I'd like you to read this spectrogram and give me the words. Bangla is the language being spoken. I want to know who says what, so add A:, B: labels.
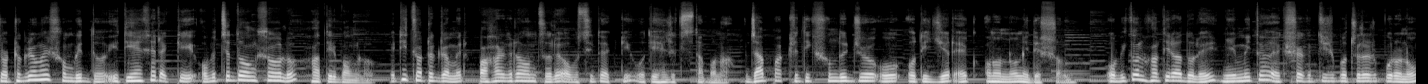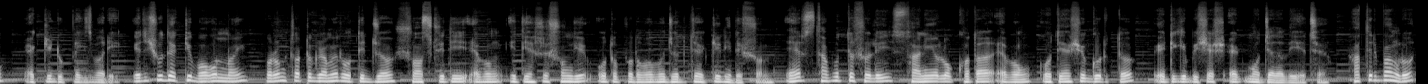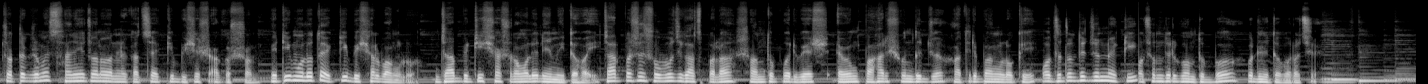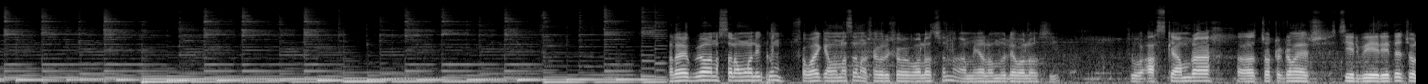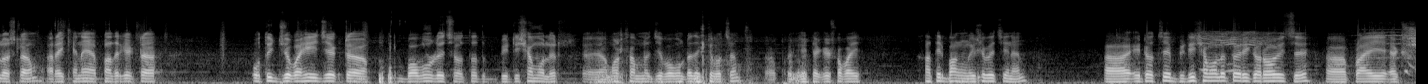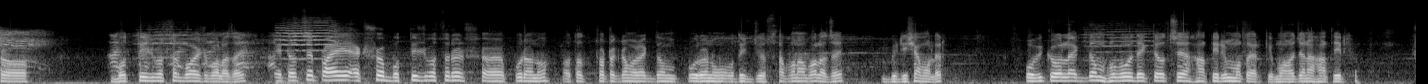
A: চট্টগ্রামের সমৃদ্ধ ইতিহাসের একটি অবিচ্ছেদ্য অংশ হল হাতির বাংলো এটি চট্টগ্রামের পাহাড়গড়া অঞ্চলে অবস্থিত একটি ঐতিহাসিক স্থাপনা, যা প্রাকৃতিক সৌন্দর্য ও ঐতিহ্যের এক অনন্য নিদর্শন। অবিকল হাতির আদলে নির্মিত একশো একত্রিশ বছরের পুরনো একটি ডুপ্লেক্স বাড়ি। এটি শুধু একটি ভবন নয়, বরং চট্টগ্রামের ঐতিহ্য, সংস্কৃতি এবং ইতিহাসের সঙ্গে ওতপ্রোতভাবে জড়িত একটি নিদর্শন। এর স্থাপত্যশৈলী, স্থানীয় লক্ষ্যতা এবং ঐতিহাসিক গুরুত্ব এটিকে বিশেষ এক মর্যাদা দিয়েছে। হাতির বাংলো চট্টগ্রামের স্থানীয় জনগণের কাছে একটি বিশেষ আকর্ষণ। এটি মূলত একটি বিশাল বাংলো, যা ব্রিটিশ শাসনামলে নির্মিত হয়। চারপাশে সবুজ গাছপালা, শান্ত পরিবেশ এবং পাহাড় সৌন্দর্য হাতির বাংলোকে পর্যটকদের জন্য একটি পছন্দের গন্তব্য পরিণত করেছে।
B: হ্যালো এভরিওয়ান আসসালামু আলাইকুম। সবাই কেমন আছেন? আশা করি সবাই ভালো আছেন। আমি আলহামদুলিল্লাহ ভালো আছি। তো আজকে আমরা চট্টগ্রামের চিরবি এরিয়াতে চলে আসলাম। আর এখানে আপনাদেরকে একটা ঐতিহ্যবাহী যে একটা ভবন রয়েছে, অর্থাৎ ব্রিটিশ আমলের আমার সামনে যে ভবনটা দেখতে পাচ্ছেন এটাকে সবাই হাতির বাংলা হিসেবে চেনেন। এটা হচ্ছে ব্রিটিশ আমলে তৈরি করা হয়েছে প্রায় একশো বত্রিশ বছর বয়স বলা যায়। এটা হচ্ছে প্রায় একশো বত্রিশ বছরের পুরানো, অর্থাৎ চট্টগ্রামের একদম পুরানো ঐতিহ্য স্থাপনা বলা যায় ব্রিটিশ আমলের। অবিকল একদম হুবহু দেখতে হচ্ছে হাতির মতো আর কি, মনে যেন হাতির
